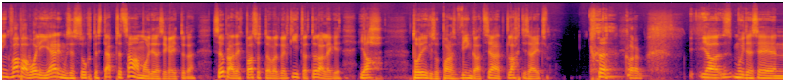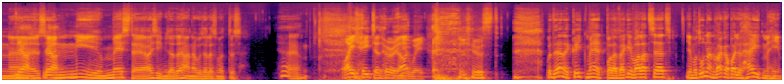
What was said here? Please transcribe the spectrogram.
ning vaba voli järgmises suhtes täpselt samamoodi edasi käituda. sõbrad ehk patsutavad veel kiitvalt õlalegi. jah, too oligi sul paras vingad, sealt lahti said karm. Ja muide, see on Jah,, see jah. on nii meeste asi, mida teha nagu selles mõttes. I hated her anyway. just. Ma tean, et kõik mehed pole vägivallatsejad ja ma tunnen väga palju häid mehi,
